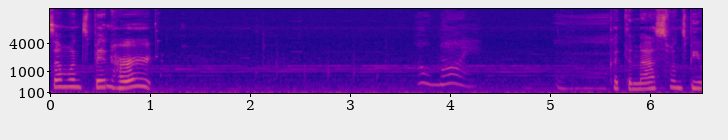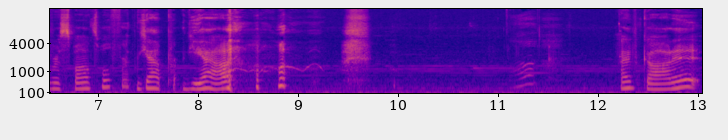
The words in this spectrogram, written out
Someone's been hurt. Oh my. Could the masked ones be responsible for? Yeah, pr- yeah. I've got it.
